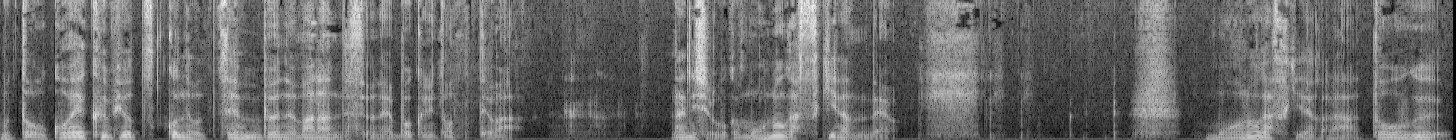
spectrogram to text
もうどこへ首を突っ込んでも全部沼なんですよね、僕にとっては。何しろ僕は物が好きなんだよ。物が好きだから、道具、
